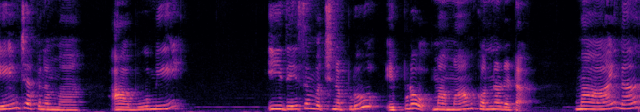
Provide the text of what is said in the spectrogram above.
ఏం చెప్పనమ్మా? ఆ భూమి ఈ దేశం వచ్చినప్పుడు ఎప్పుడో మా మామ కొన్నాడట. మా ఆయన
